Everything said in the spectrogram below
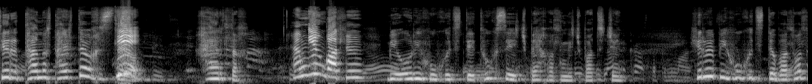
Тэр та нарт хайртай байх ёстой. Хайрлах. Хамгийн гол нь Би өөрийн хүүхэдтэй төгс ээж байх болно гэж бодож байна. Хэрвээ би хүүхэдтэй болвол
